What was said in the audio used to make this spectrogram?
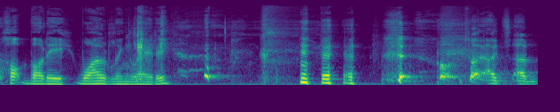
hot body wildling lady. But I, I'm,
